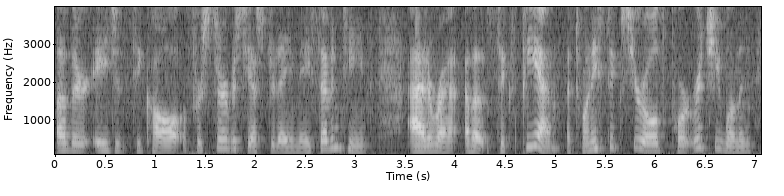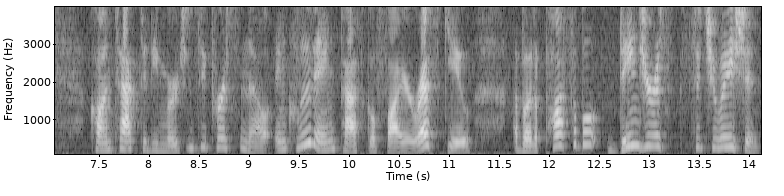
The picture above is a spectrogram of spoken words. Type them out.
other agency call for service yesterday, May 17th, at around about 6 p.m. A 26 year old Port Richey woman contacted emergency personnel, including Pasco Fire Rescue, about a possible dangerous situation.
